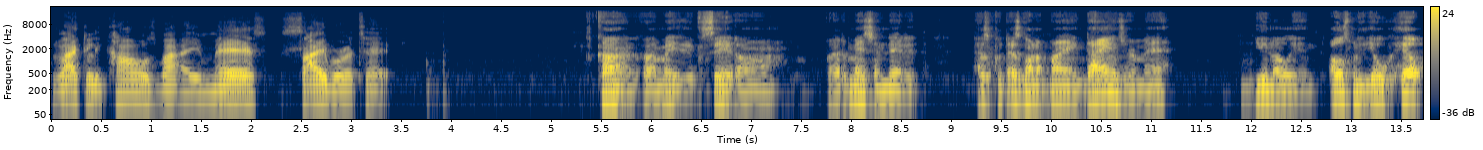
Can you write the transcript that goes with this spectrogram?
likely caused by a mass cyber attack. Con, if I may, like said, um, I had mentioned that it that's that's gonna bring danger, man. Hmm. You know, and ultimately your help,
